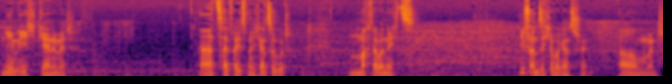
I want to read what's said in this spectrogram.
Nehme ich gerne mit. Ah, Zeit war diesmal nicht ganz so gut. Macht aber nichts. Lief an sich aber ganz schön. Oh, Moment.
